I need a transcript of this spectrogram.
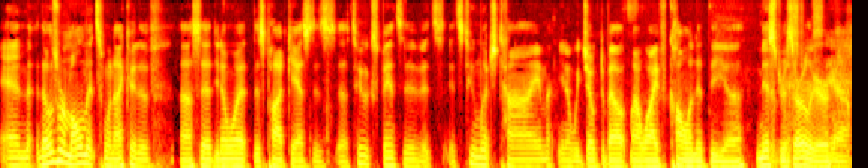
and those were moments when I could have uh, said, you know what, this podcast is uh, too expensive. It's it's too much time. You know, we joked about my wife calling it the, uh, mistress, the mistress, earlier. Yeah.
